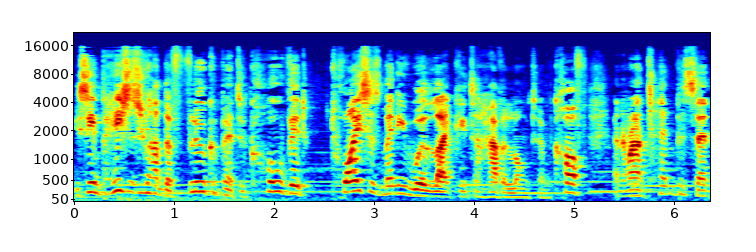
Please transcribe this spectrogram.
You see, in patients who had the flu compared to COVID, twice as many were likely to have a long term cough, and around 10%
